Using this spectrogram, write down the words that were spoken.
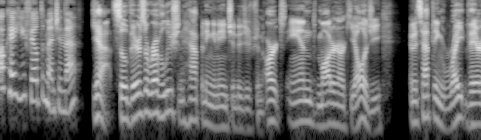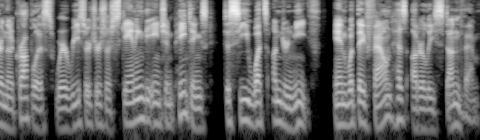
Okay, you failed to mention that. Yeah, so there's a revolution happening in ancient Egyptian art and modern archaeology, and it's happening right there in the necropolis where researchers are scanning the ancient paintings to see what's underneath. And what they've found has utterly stunned them.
